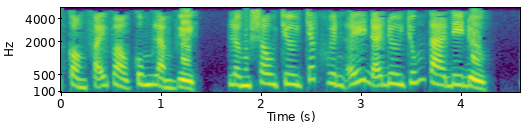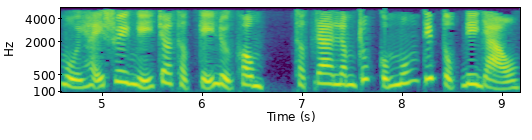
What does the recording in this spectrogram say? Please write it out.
còn phải vào cung làm việc, lần sau chưa chắc huynh ấy đã đưa chúng ta đi được, muội hãy suy nghĩ cho thật kỹ được không, thật ra Lâm Trúc cũng muốn tiếp tục đi dạo,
